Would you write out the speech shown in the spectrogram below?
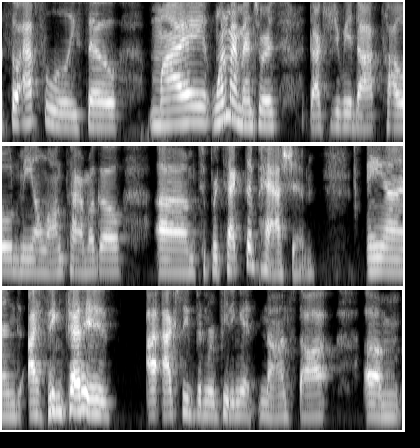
so absolutely. So my one of my mentors, Dr. Jimmy Doc, told me a long time ago um, to protect the passion, and I think that is I actually been repeating it nonstop um,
